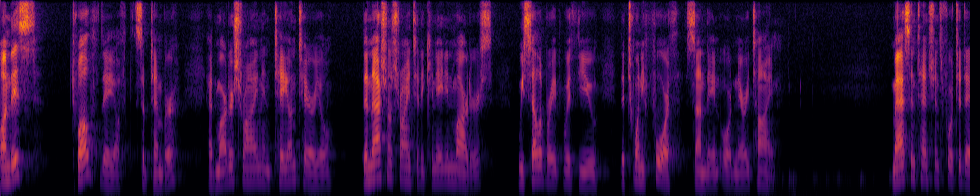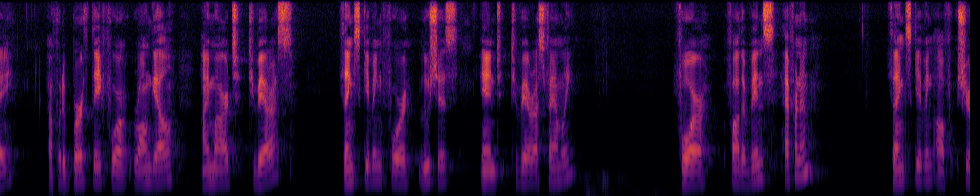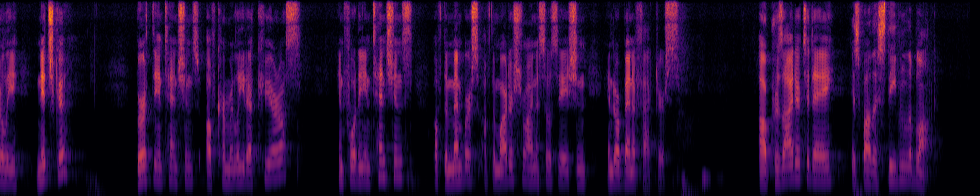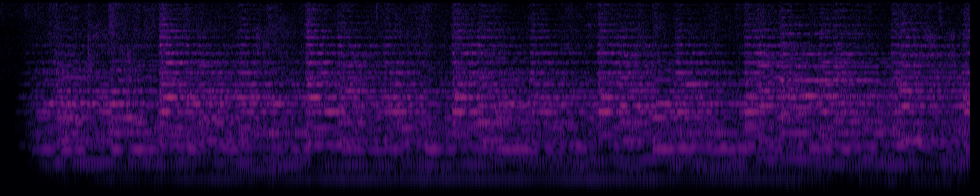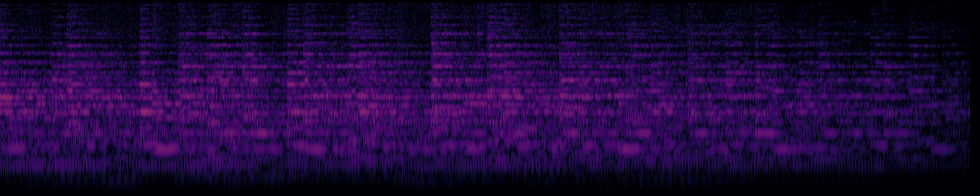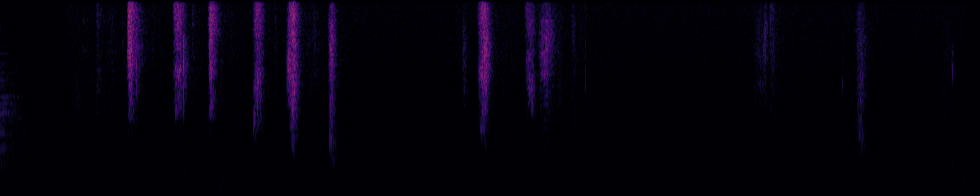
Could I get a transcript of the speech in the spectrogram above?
On this 12th day of September, at Martyr Shrine in Tay, Ontario, the National Shrine to the Canadian Martyrs, we celebrate with you the 24th Sunday in Ordinary Time. Mass intentions for today are for the birthday for Rongel Aymard Tuveras, Thanksgiving for Lucius and Tuveras family, for Father Vince Heffernan, Thanksgiving of Shirley Nitschke, birthday intentions of Carmelita Quiros, and for the intentions of the members of the Martyr Shrine Association and our benefactors. Our presider today is Father Stephen LeBlanc.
